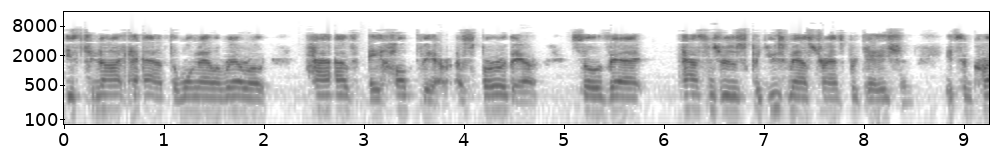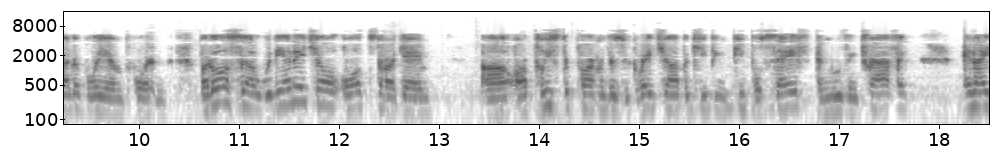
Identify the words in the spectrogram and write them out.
is to not have the Long Island Railroad have a hub there, a spur there, so that passengers could use mass transportation. It's incredibly important. But also with the NHL All-Star game, uh, our police department does a great job of keeping people safe and moving traffic. And I,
